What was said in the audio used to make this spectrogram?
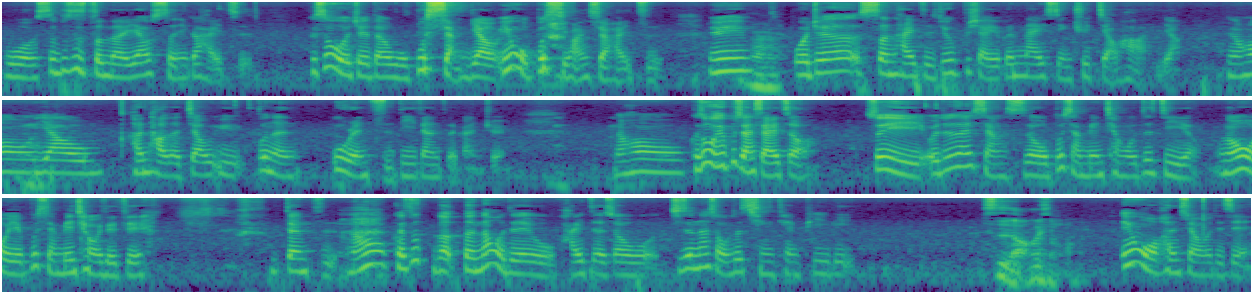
我是不是真的要生一个孩子？可是我觉得我不想要，因为我不喜欢小孩子。因为我觉得生孩子就不需要有个耐心去教他一样，然后要很好的教育，不能误人子弟这样子的感觉。然后，可是我又不喜欢小孩子哦，所以我就在想，是我不想勉强我自己，然后我也不想勉强我姐姐 这样子。然后，可是等等到我姐姐有孩子的时候，我其实那时候我是晴天霹雳。是哦，为什么？因为我很喜欢我姐姐，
